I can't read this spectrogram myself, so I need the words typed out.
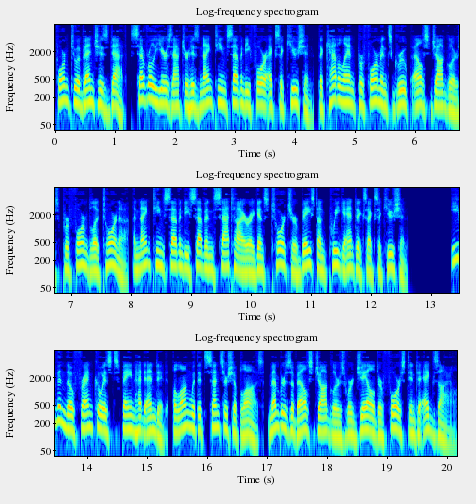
formed to avenge his death. Several years after his 1974 execution, the Catalan performance group Els Joglars performed La Torna, a 1977 satire against torture based on Puig Antich's execution. Even though Francoist Spain had ended, along with its censorship laws, members of Els Joglars were jailed or forced into exile.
